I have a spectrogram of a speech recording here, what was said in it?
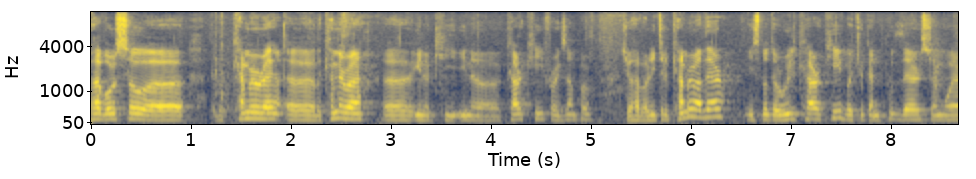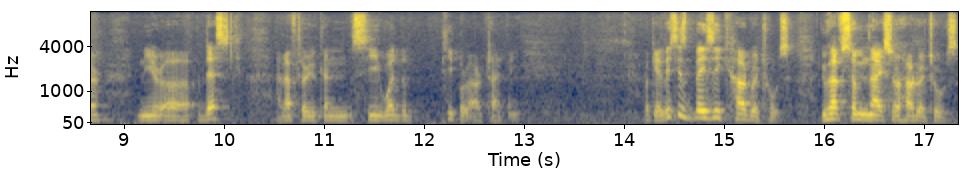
have also uh, the camera, uh, the camera uh, in a key, in a car key, for example. So you have a little camera there. It's not a real car key, but you can put there somewhere near a desk, and after you can see what the people are typing. Okay, this is basic hardware tools. You have some nicer hardware tools.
